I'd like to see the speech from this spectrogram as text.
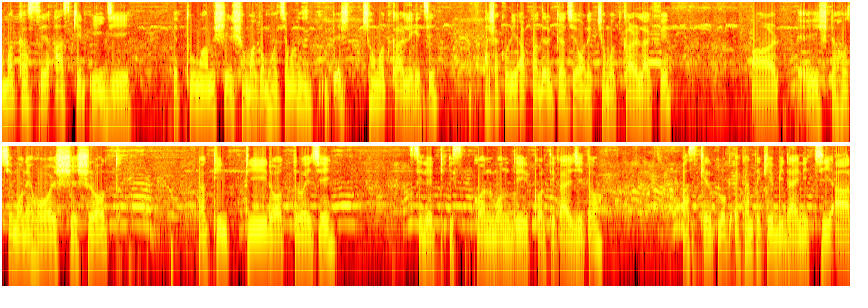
আমার কাছে আজকের এই যে এত মানুষের সমাগম হচ্ছে আমার কাছে বেশ চমৎকার লেগেছে। আশা করি আপনাদের কাছে অনেক চমৎকার লাগবে। আর এইটা হচ্ছে মনে হয় শেষ রথ। তিনটি রথ রয়েছে। সিলেট ইস্কন মন্দির কর্তৃক আয়োজিত। আজকের ব্লগ এখান থেকে বিদায় নিচ্ছি, আর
